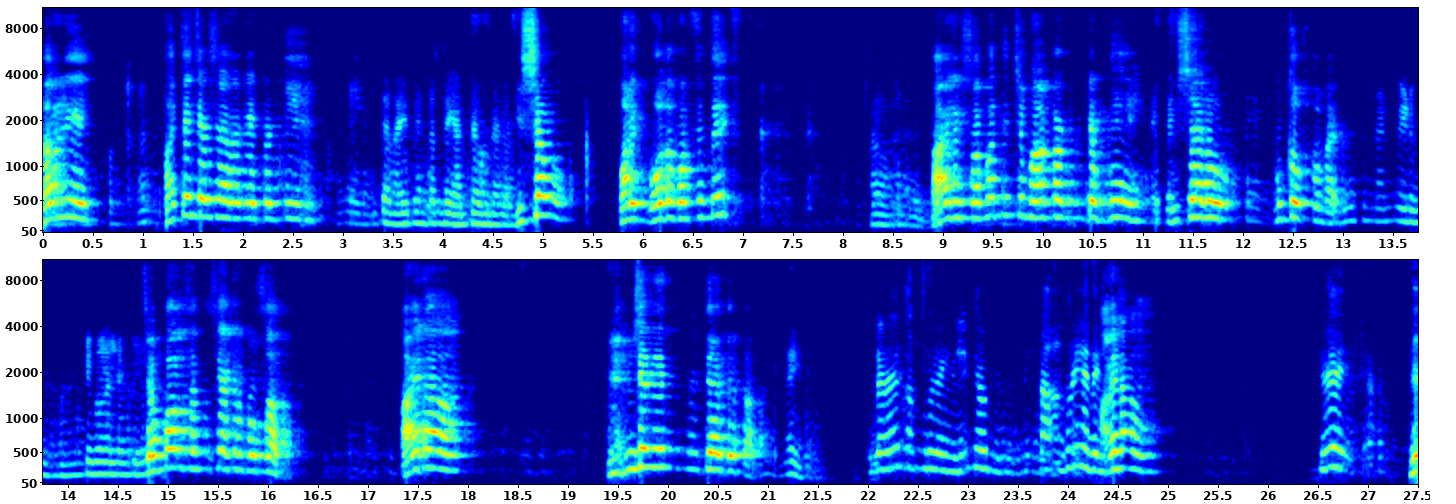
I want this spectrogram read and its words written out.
తనని హత్య చేశారనేటువంటి విషయం మనకి బోధపడుతుంది. ఆయనకు సంబంధించి మాట్లాడుతుంటే విషయాలు గుర్తొస్తున్నాయి. జంపాల చంద్రశేఖర్ ప్రసాద్ ఆయన ఇంజనీరింగ్ విద్యార్థి. ఆయన మీ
